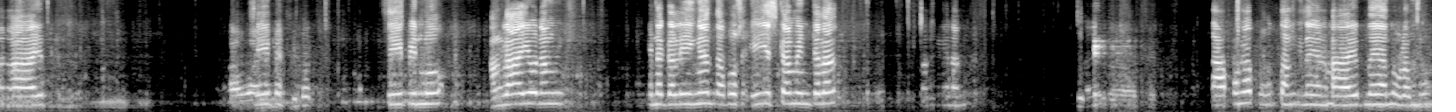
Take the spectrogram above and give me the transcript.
Ang hayop. Sipin, sipin mo, ang layo ng pinagalingan tapos i-scamin ka lang. Putang Tapo nga, putang ina yung hayop na yan, ulam mo.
